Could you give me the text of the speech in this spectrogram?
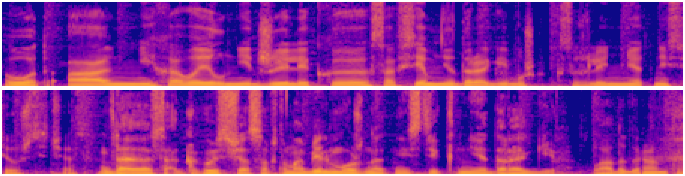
Вот. А ни Хавейл, ни Джили к совсем недорогим уж, к сожалению, не отнесешь сейчас. Да, а какой сейчас автомобиль можно отнести к недорогим? Лада Гранта.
